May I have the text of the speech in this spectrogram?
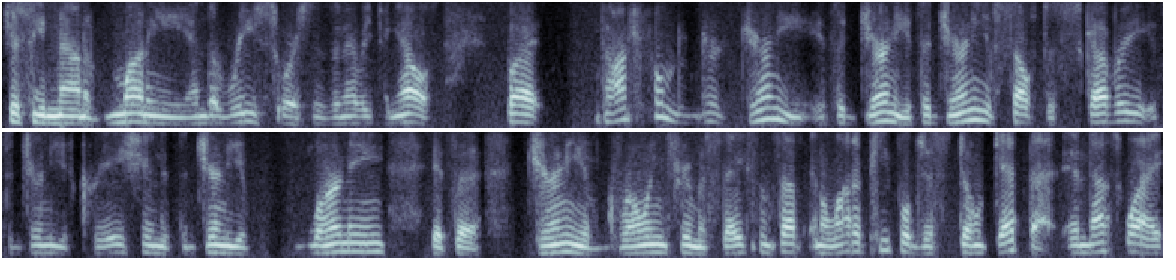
just the amount of money and the resources and everything else. But the entrepreneurial journey, it's a journey. It's a journey of self-discovery. It's a journey of creation. It's a journey of learning. It's a journey of growing through mistakes and stuff. And a lot of people just don't get that. And that's why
